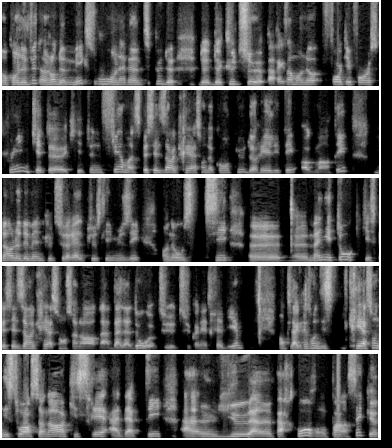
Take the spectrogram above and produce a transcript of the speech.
Donc, on a vu un genre de mix où on avait un petit peu de, culture. Par exemple, on a 44 Screen, qui est, euh, qui est une firme spécialisée en création de contenu de réalité augmentée dans le domaine culturel, plus les musées. On a aussi euh, euh, Magneto, qui est spécialisé en création sonore, la balado, tu, tu connais très bien. Donc, la création d'histoires sonores qui serait adaptée à un lieu, à un parcours, on pensait que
